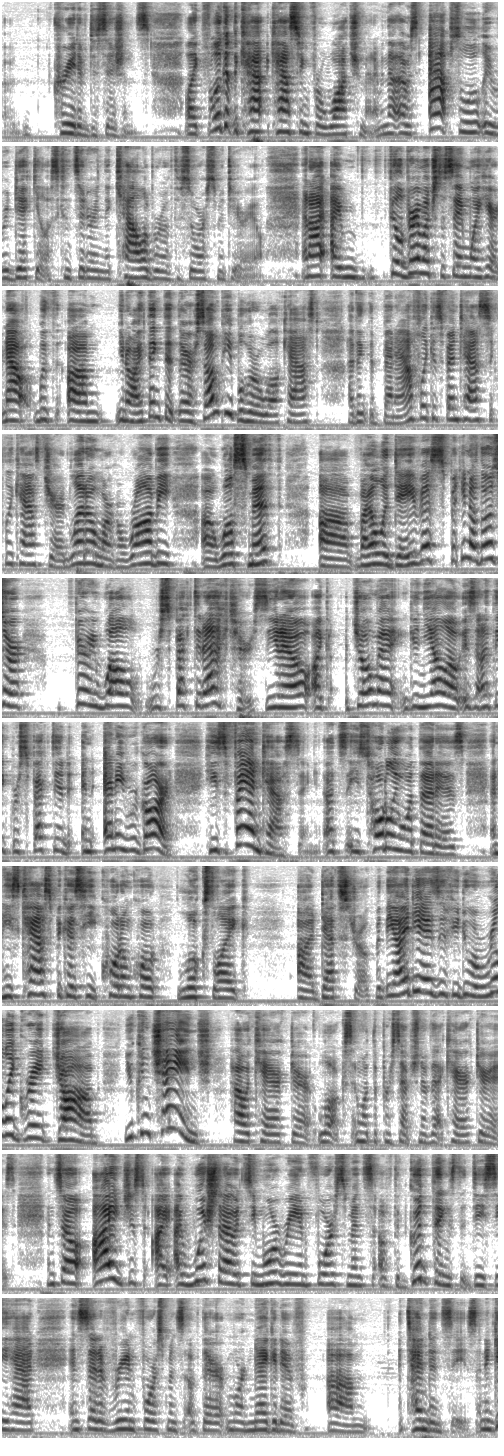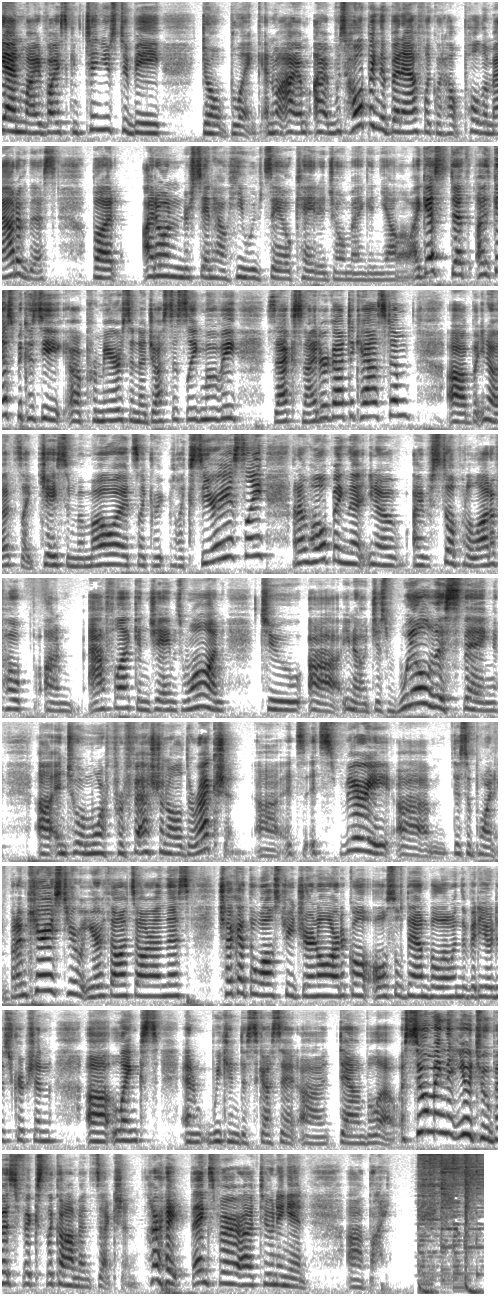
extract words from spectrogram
creative decisions. Like look at the ca- casting for watchmen. I mean that, that, was absolutely ridiculous considering the caliber of the source material. And i, I feel very much the same way here. Now with um, you know i think that there are some people who are well cast. I think that ben affleck is fantastically cast jared leto margot robbie uh, will smith uh, viola davis. But you know those are very well respected actors. You know, like Joe Manganiello isn't, I think, respected in any regard. He's fan casting. That's he's totally what that is, and he's cast because he quote unquote looks like uh, Deathstroke. But the idea is, if you do a really great job, you can change how a character looks and what the perception of that character is. And so I just I, I wish that I would see more reinforcements of the good things that DC had instead of reinforcements of their more negative um, tendencies. And again, my advice continues to be don't blink. And I, I was hoping that Ben Affleck would help pull them out of this, but I don't understand how he would say okay to Joe Manganiello. I guess death, I guess because he uh, premieres in a Justice League movie, Zack Snyder got to cast him. Uh, but you know, it's like Jason Momoa. It's like like seriously. And I'm hoping that you know I still put a lot of hope on Affleck and James Wan to uh, you know just will this thing uh, into a more professional direction. Uh, it's it's very um, disappointing. But I'm curious to hear what your thoughts are on this. Check out the Wall Street Journal article, also down below in the video description uh, links, and we can discuss it uh, down below, assuming that YouTube has fixed the comment section. All right, thanks for uh, tuning in. bye.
